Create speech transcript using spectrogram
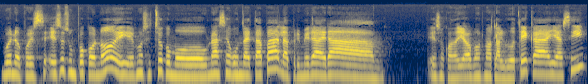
Bueno, pues eso es un poco, ¿no? Hemos hecho como una segunda etapa. La primera era eso, cuando llevamos más la ludoteca y así.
